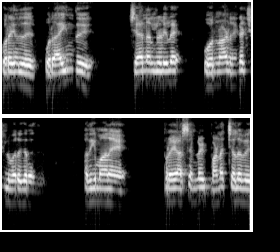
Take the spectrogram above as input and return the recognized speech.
குறைந்தது ஒரு ஐந்து சேனல்களிலே ஒரு நாள் நிகழ்ச்சிகள் வருகிறது. அதிகமான பிரயாசங்கள் பணச்செலவு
